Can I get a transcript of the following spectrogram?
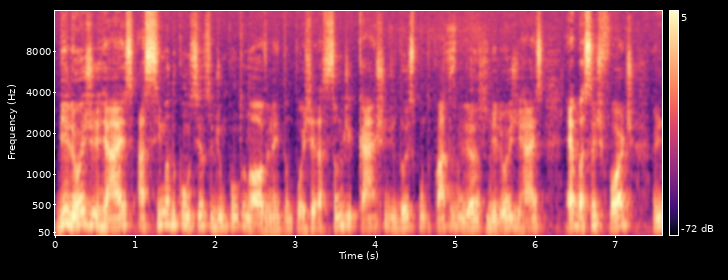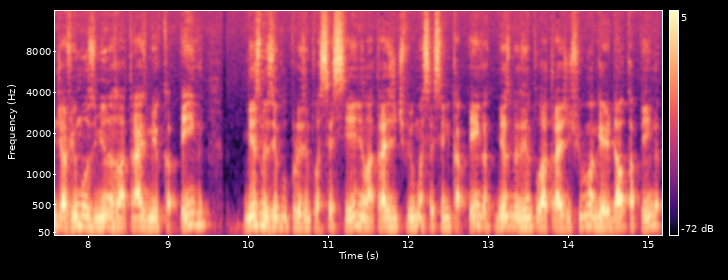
bilhões de reais acima do consenso de 1,9. Né? Então, pô, geração de caixa de 2,4 bilhões de reais é bastante forte. A gente já viu uma Minas lá atrás meio capenga. Mesmo exemplo, por exemplo, a CSN, lá atrás a gente viu uma CSN capenga, mesmo exemplo lá atrás a gente viu uma Gerdau capenga,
